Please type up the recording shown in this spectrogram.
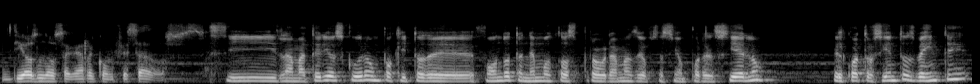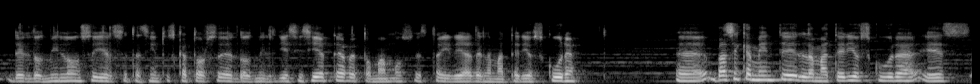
Dios nos agarre confesados. Sí, la materia oscura, un poquito de fondo, tenemos dos programas de obsesión por el cielo, el 420 del 2011 y el 714 del 2017. Retomamos esta idea de la materia oscura. Eh, básicamente la materia oscura es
